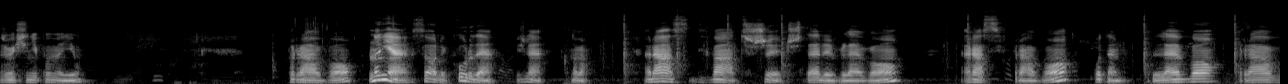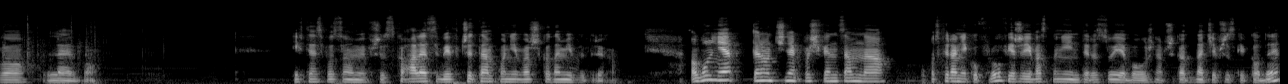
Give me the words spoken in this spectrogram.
Żebym się nie pomylił. Prawo. No nie, sorry, kurde. Źle. Dobra. Raz, dwa, trzy, cztery w lewo. Raz w prawo. Potem lewo, prawo, lewo. I w ten sposób mamy wszystko, ale sobie wczytam, ponieważ szkoda mi wytrycha. Ogólnie ten odcinek poświęcam na otwieranie kufrów. Jeżeli Was to nie interesuje, bo już na przykład znacie wszystkie kody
